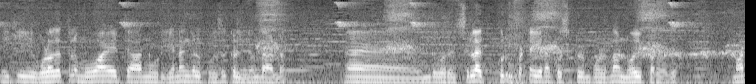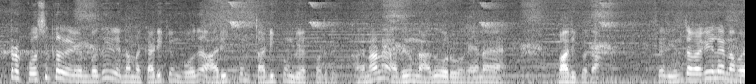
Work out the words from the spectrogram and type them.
இன்றைக்கி உலகத்தில் மூவாயிரத்து அறநூறு இனங்கள் கொசுக்கள் இருந்தாலும் இந்த ஒரு சில குறிப்பிட்ட இன கொசுக்கள் மூலம் தான் நோய் பரவுது. மற்ற கொசுக்கள் என்பது நம்ம கடிக்கும் போது அரிப்பும் தடிப்பும் ஏற்படுது. அதனால் அது அது ஒரு வகையான பாதிப்பு தான். சரி இந்த வகையில் நம்ம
